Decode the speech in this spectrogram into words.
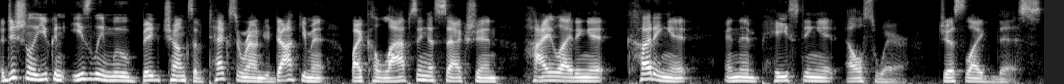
Additionally, you can easily move big chunks of text around your document by collapsing a section, highlighting it, cutting it, and then pasting it elsewhere, just like this.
